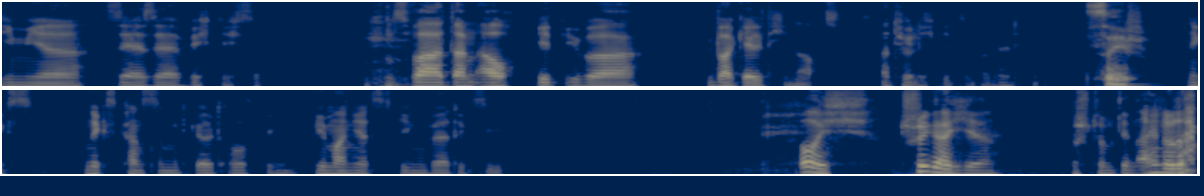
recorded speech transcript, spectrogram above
die mir sehr, sehr wichtig sind. Und zwar dann auch geht über, über Geld hinaus. Natürlich geht es über Geld hinaus. Safe. Nix, nix kannst du mit Geld aufwiegen, wie man jetzt gegenwärtig sieht. Oh, ich trigger hier bestimmt den einen oder,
